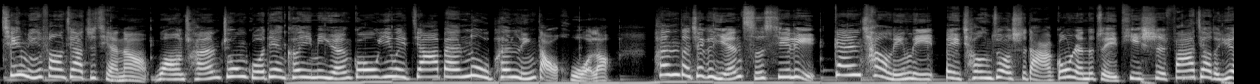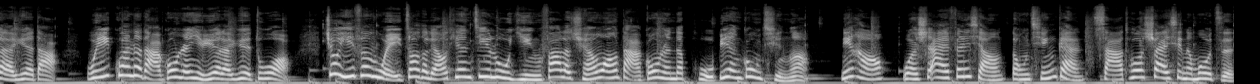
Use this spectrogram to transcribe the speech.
清明放假之前呢，网传中国电科一名员工因为加班怒喷领导火了，喷的这个言辞犀利、酣畅淋漓，被称作是打工人的嘴替式发酵的越来越大，围观的打工人也越来越多。就一份伪造的聊天记录，引发了全网打工人的普遍共情啊！你好，我是爱分享、懂情感、洒脱率性的木子，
